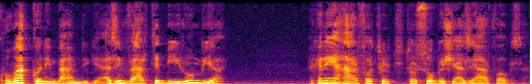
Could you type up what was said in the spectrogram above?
کمک کنیم به هم دیگه. از این ورته بیرون بیای. بکنه این حرفا تا صبح بشین از این حرفا بزن.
